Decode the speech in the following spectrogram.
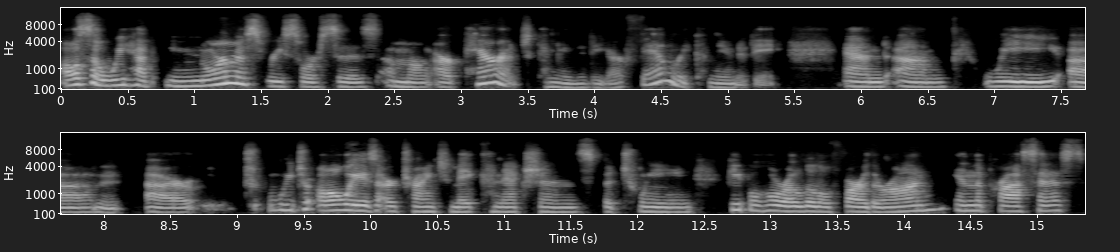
also, we have enormous resources among our parent community, our family community and um, we um, are we always are trying to make connections between people who are a little farther on in the process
